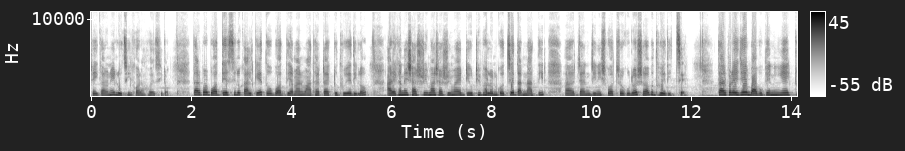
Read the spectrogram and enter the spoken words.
সেই কারণেই লুচি করা হয়েছিল। তারপর বদ্দি এসেছিল কালকে, তো বদ্দি আমার মাথাটা একটু ধুয়ে দিল। আর এখানে শাশুড়ি মা শাশুড়ি মায়ের ডিউটি পালন করছে, তার নাতির জিনিসপত্রগুলো সব ধুয়ে দিচ্ছে। তারপরে এই যে বাবুকে নিয়ে একটু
